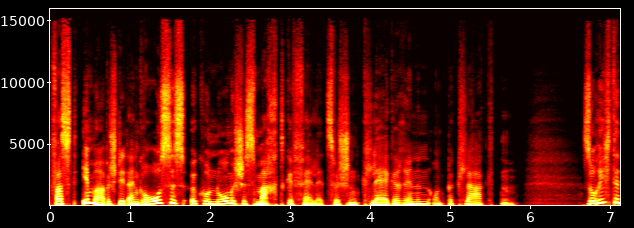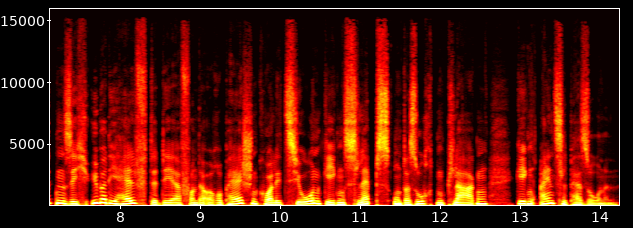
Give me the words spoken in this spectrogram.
Fast immer besteht ein großes ökonomisches Machtgefälle zwischen Klägerinnen und Beklagten. So richteten sich über die Hälfte der von der Europäischen Koalition gegen SLAPS untersuchten Klagen gegen Einzelpersonen.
